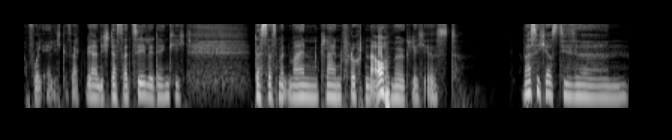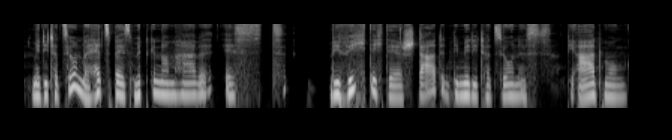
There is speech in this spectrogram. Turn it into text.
Obwohl ehrlich gesagt, während ich das erzähle, denke ich, dass das mit meinen kleinen Fluchten auch möglich ist. Was ich aus dieser Meditation bei Headspace mitgenommen habe, ist, wie wichtig der Start in die Meditation ist, die Atmung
